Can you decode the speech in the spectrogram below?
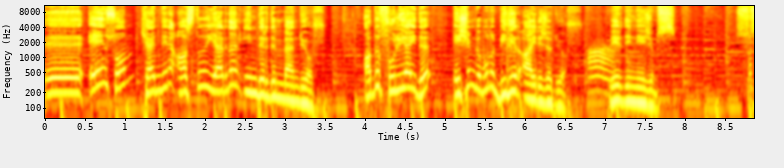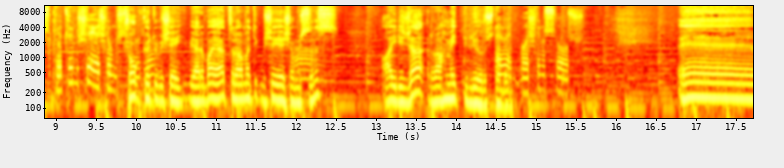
e, en son kendini astığı yerden indirdim ben diyor. Adı Fulya'ydı. Eşim de bunu bilir ayrıca diyor. Aa. Bir dinleyicimiz. Siz kötü bir şey yaşamışsınız. Çok kötü bir şey. Yani bayağı travmatik bir şey yaşamışsınız. Ayrıca rahmet diliyoruz tabii. Evet başınız sağ olsun. Ee,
